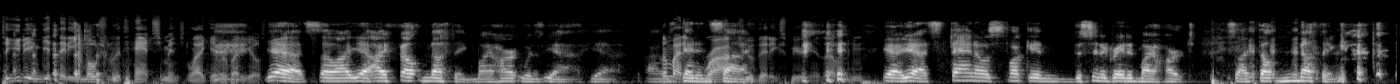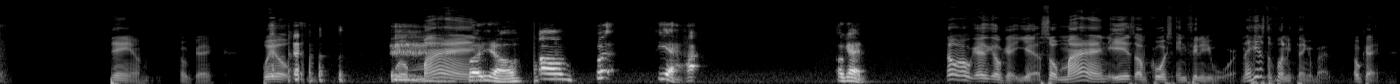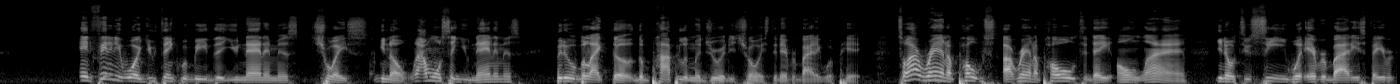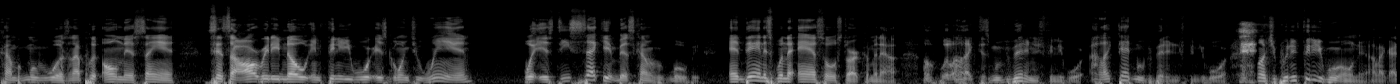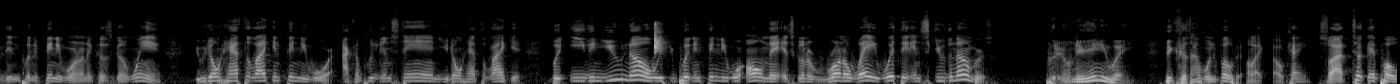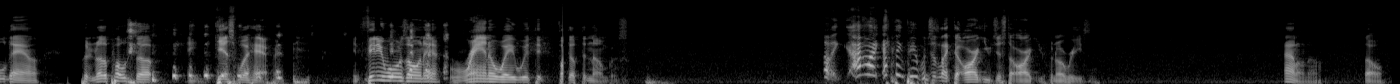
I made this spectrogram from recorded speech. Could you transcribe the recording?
you didn't get that emotional attachment like everybody else. did. yeah, so I yeah I felt nothing. My heart was yeah yeah. I was Somebody dead robbed inside. you of that experience. Yeah, yeah. Thanos fucking disintegrated my heart, so I felt nothing. Damn. Okay. Well, well, mine. but you know, um, yeah. I, okay, No, okay, okay, yeah. So mine is, of course, Infinity War. Now, here's the funny thing about it. Okay. Infinity War, you think would be the unanimous choice. You know, I won't say unanimous, but it would be like the the popular majority choice that everybody would pick. So I ran a post, I ran a poll today online, you know, to see what everybody's favorite comic movie was, and I put on there saying, since I already know Infinity War is going to win, what is the second best comic book movie? And then it's when the assholes start coming out. Oh, well, I like this movie better than Infinity War. I like that movie better than Infinity War. Why don't you put Infinity War on there? I like I didn't put Infinity War on it because it's gonna win. You don't have to like Infinity War. I completely understand you don't have to like it. But even you know if you put Infinity War on there, it's gonna run away with it and skew the numbers. Put it on there anyway. Because I wouldn't vote it. I'm like, okay. So I took that poll down, put another post up, and guess what happened? Infinity War was on there, ran away with it, fucked up the numbers. I like, I like, I think people just like to argue just to argue for no reason. I don't know. So,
